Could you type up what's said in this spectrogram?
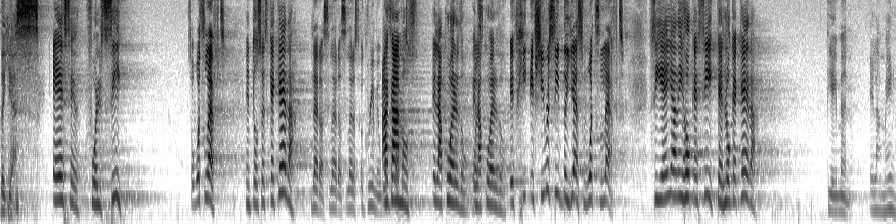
the yes. ese fue el sí. So what's left? Entonces, ¿qué queda? Let us, let us, let us. Agreement. What's left? Hagamos el acuerdo, el acuerdo. If he if she received the yes, what's left? Si ella dijo que sí, ¿qué es lo que queda? The amen. El amén.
